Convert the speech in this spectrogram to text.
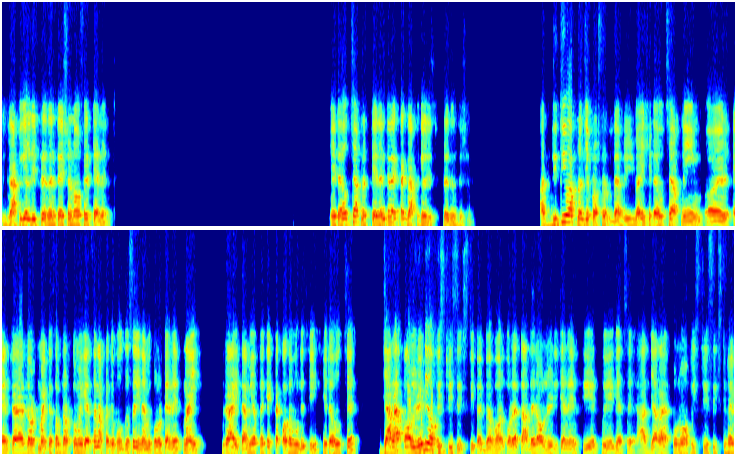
graphical representation of a talent এটা হচ্ছে আপনার ট্যালেন্টের একটা গ্রাফিক্যাল রিপ্রেজেন্টেশন আর দ্বিতীয় আপনার যে প্রশ্নটা দেখিস ভাই, সেটা হচ্ছে আপনি এন্টার ডট মাইক্রোসফট ডট কমে গেছেন, আপনাকে বলতেছে এই নামে কোনো ট্যালেন্ট নাই। রাইট আমি আপনাকে একটা কথা বলেছি, সেটা হচ্ছে যারা already Office three sixty five ব্যবহার করে, তাদের অলরেডি ট্যালেন্ট ক্রিয়েট হয়ে গেছে। আর যারা কোনো অফিস থ্রি সিক্সটি ফাইভ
